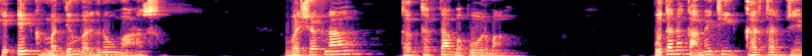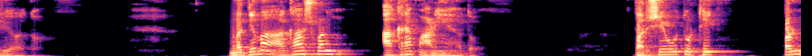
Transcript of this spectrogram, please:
કે એક મધ્યમ વર્ગનો માણસ વૈશકના ધગધગતા બપોરમાં પોતાના કામેથી ઘર તરફ જઈ રહ્યો હતો. મધ્યમાં આકાશ પણ આકરા પાણીએ હતો. પરસેવો તો ઠીક, પણ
